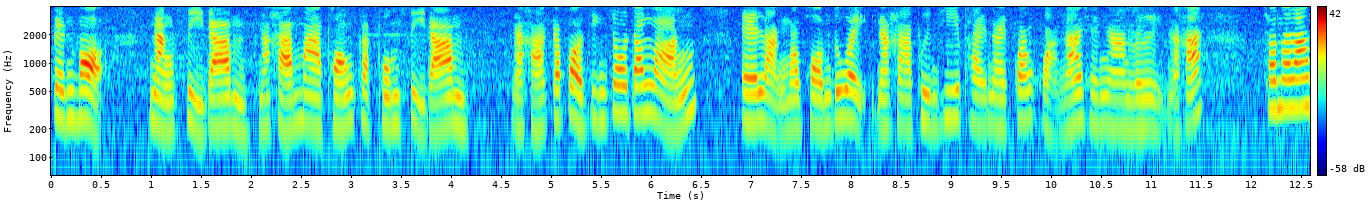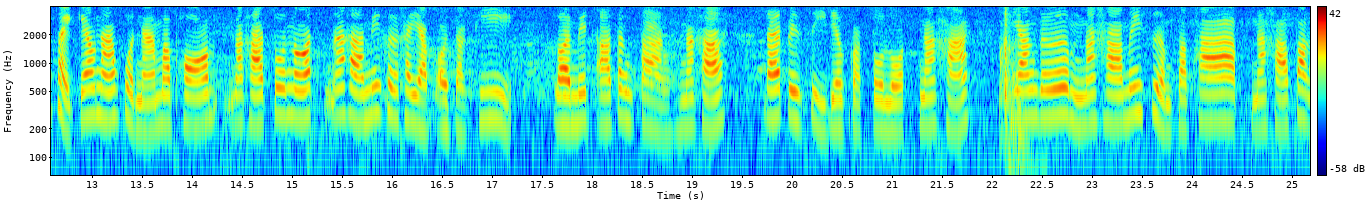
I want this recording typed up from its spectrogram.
เป็นเบาะหนังสีดำนะคะ มาพร้อมกับพรมสีดำ นะคะ กระเป๋าจิงโจ้ด้านหลังแอร์หลังมาพร้อมด้วยนะคะ พื้นที่ภายในกว้างขวางน่าใช้งานเลยนะคะ ช่องด้านล่างใส่แก้วน้ำขวดน้ำมาพร้อมนะคะ ตัวน็อตนะคะไม่เคยขยับออกจากที่รอยเม็ดอาร์ตต่างๆนะคะ ได้เป็นสีเดียวกับตัวรถนะคะ ยางเดิมนะคะไม่เสื่อมสภาพนะคะ ฝั่ง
